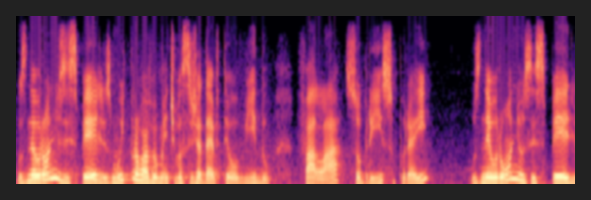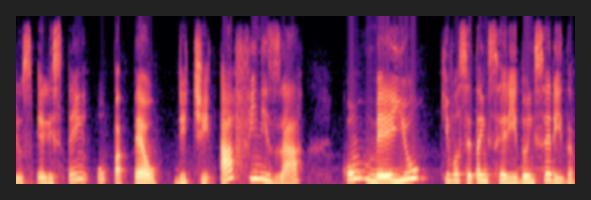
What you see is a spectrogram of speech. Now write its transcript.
Os neurônios espelhos, muito provavelmente você já deve ter ouvido falar sobre isso por aí. Os neurônios espelhos, eles têm o papel de te afinizar com o meio que você está inserido ou inserida.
